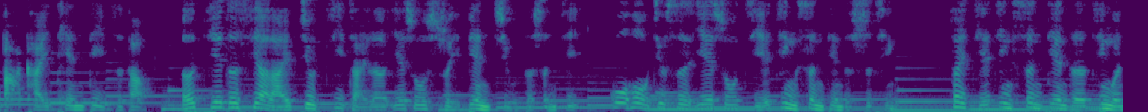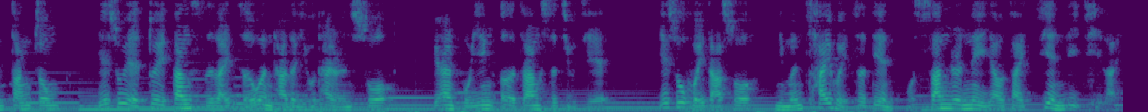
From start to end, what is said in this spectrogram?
打开天地之道。而接着下来就记载了耶稣水变酒的神迹。过后就是耶稣洁净圣殿的事情。在洁净圣殿的经文当中。耶稣也对当时来责问他的犹太人说：“约翰福音二章十九节，耶稣回答说：‘你们拆毁这殿，我三日内要再建立起来。’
